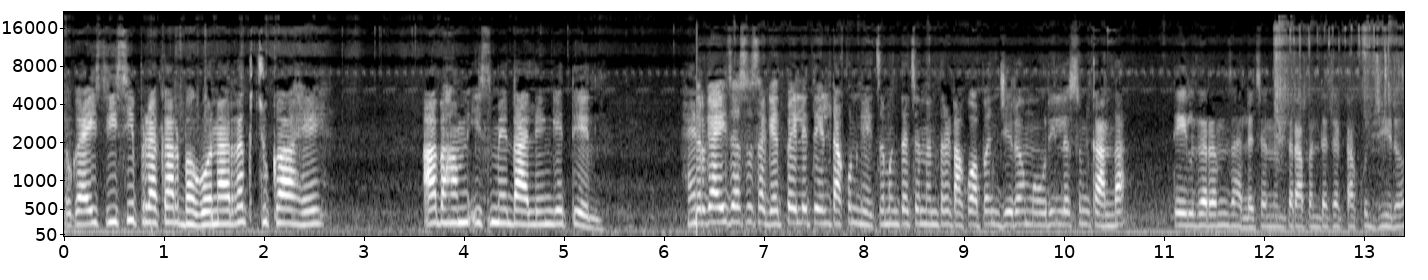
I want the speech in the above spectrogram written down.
तो गाइस इसी प्रकार भगोना रख चुका है अब हम इसमें डालेंगे तेल. है तर गाईज असं सगळ्यात पहिले तेल टाकून घ्यायचं. मग त्याच्यानंतर टाकू आपण जिरं मोहरी लसूण कांदा. तेल गरम झाल्याच्यानंतर आपण त्याच्यात टाकू जिरं.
